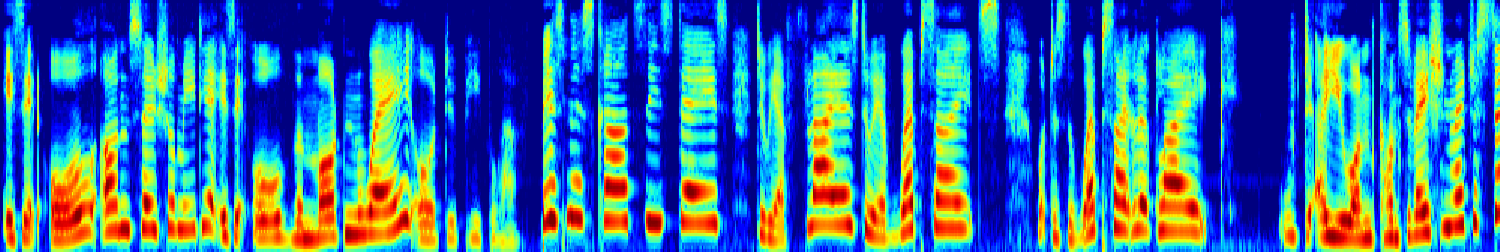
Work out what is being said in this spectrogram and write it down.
Is it all on social media? Is it all the modern way? Or do people have business cards these days? Do we have flyers? Do we have websites? What does the website look like? Are you on conservation register?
